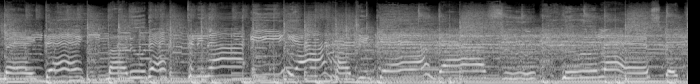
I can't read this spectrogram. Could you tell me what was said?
めいてまるで足りないや。弾け出す。フレーズ解き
